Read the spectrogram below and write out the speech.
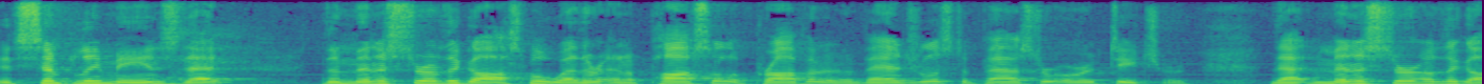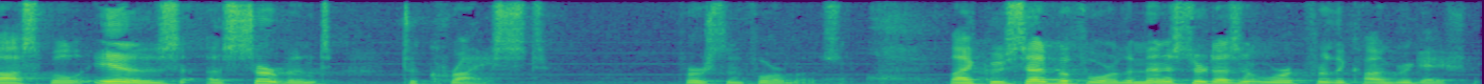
It simply means that the minister of the gospel, whether an apostle, a prophet, an evangelist, a pastor, or a teacher, that minister of the gospel is a servant to Christ, first and foremost. Like we said before, the minister doesn't work for the congregation,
